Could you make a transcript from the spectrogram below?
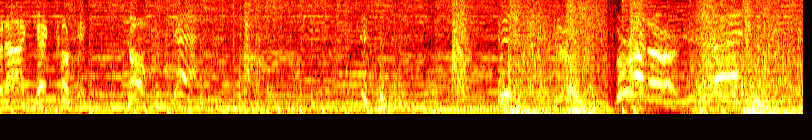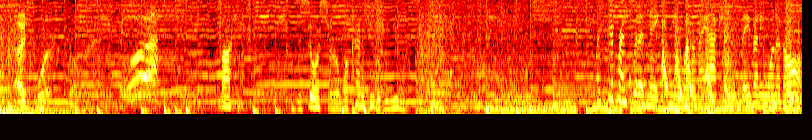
and I get cooking? Go! Yeah! Brother! Nice work, brother. Maki, as a sorcerer, what kind of people do you want to see? What difference would it make to me whether my actions save anyone at all?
